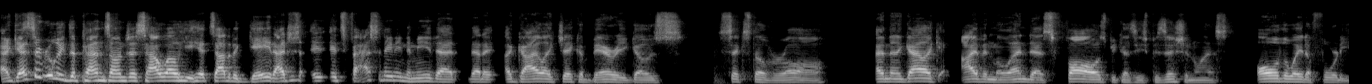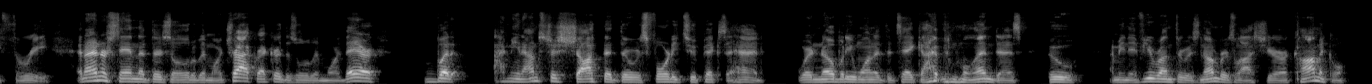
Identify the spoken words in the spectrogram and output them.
I guess it really depends on just how well he hits out of the gate. I just it, it's fascinating to me that that a, a, guy like Jacob Berry goes sixth overall, and then a guy like Ivan Melendez falls because he's positionless all the way to 43. And I understand that there's a little bit more track record, there's a little bit more there, but I mean, I'm just shocked that there was 42 picks ahead where nobody wanted to take Ivan Melendez, who, I mean, if you run through his numbers last year, are comical.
